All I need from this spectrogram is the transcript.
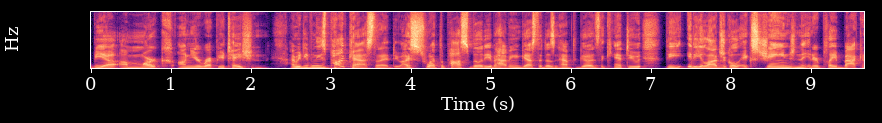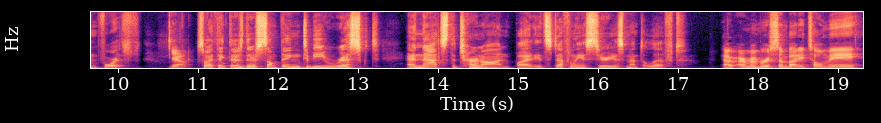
be a, a mark on your reputation. I mean, even these podcasts that I do, I sweat the possibility of having a guest that doesn't have the goods, that can't do the ideological exchange and the interplay back and forth. Yeah. So I think there's there's something to be risked, and that's the turn on, but it's definitely a serious mental lift. I, I remember somebody told me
